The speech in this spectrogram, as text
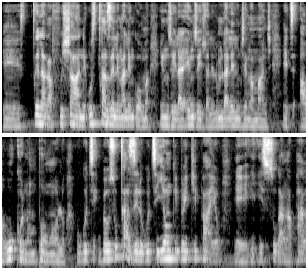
eh sicela kafushane usichazele ngale ngoma engizoyidlalela umlaleli njengamanje. Ethi awukho nomphongolo ukuthi bewusuchazile ukuthi yonke into oyikhiphayo eh isuka ngaphaka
